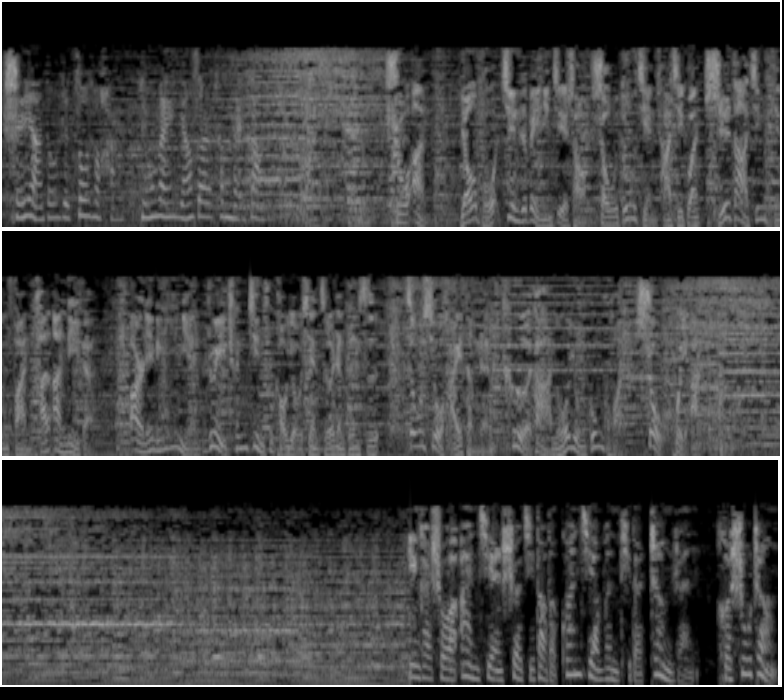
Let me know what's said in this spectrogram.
实际上都是邹秀海、刘梅、杨三儿他们伪造的。说案，姚博近日为您介绍首都检察机关十大精品反贪案例的二零零一年瑞琛进出口有限责任公司邹秀海等人特大挪用公款受贿案。应该说，案件涉及到的关键问题的证人和书证。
